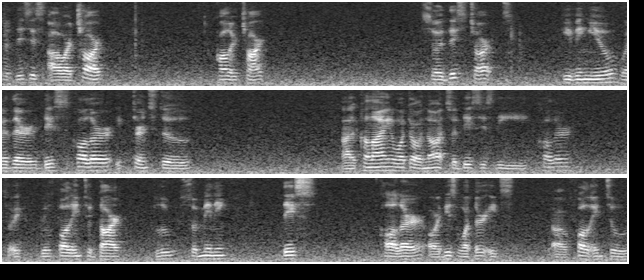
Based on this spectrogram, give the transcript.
So this is our chart, color chart. So this chart giving you whether this color it turns to alkaline water or not. So this is the color. So it will fall into dark blue. So meaning this color or this water it's uh, fall into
